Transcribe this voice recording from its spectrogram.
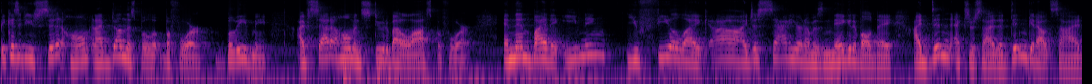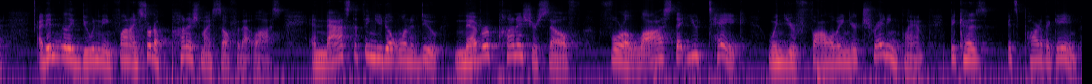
because if you sit at home, and I've done this before, believe me, I've sat at home and stewed about a loss before. And then by the evening, you feel like, oh, I just sat here and I was negative all day. I didn't exercise, I didn't get outside, I didn't really do anything fun. I sort of punished myself for that loss. And that's the thing you don't want to do. Never punish yourself for a loss that you take when you're following your trading plan because it's part of the game.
